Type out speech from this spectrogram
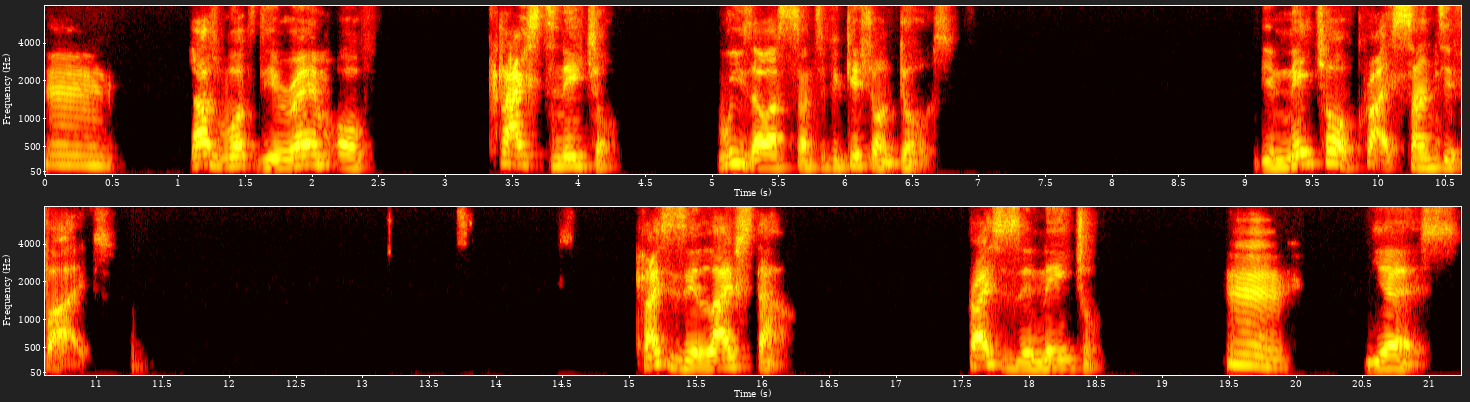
Hmm. That's what the realm of Christ's nature, who is our sanctification, does. The nature of Christ sanctifies. Christ is a lifestyle. Christ is a nature. Hmm. Yes.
